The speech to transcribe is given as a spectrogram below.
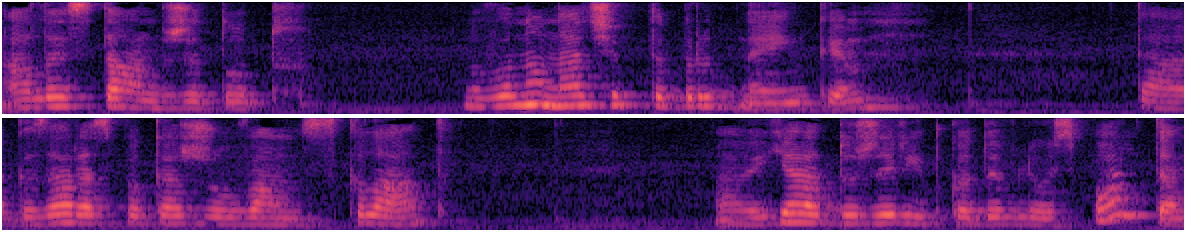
але стан вже тут, ну, воно начебто брудненьке. Так, зараз покажу вам склад. Е, Я дуже рідко дивлюсь пальта.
